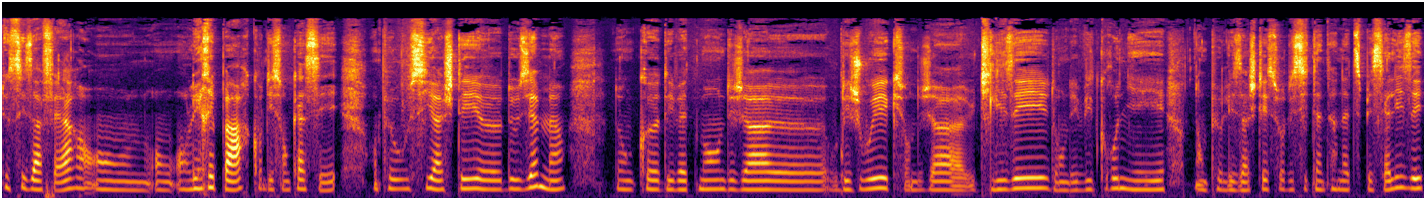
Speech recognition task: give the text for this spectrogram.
de ses affaires, on, les répare quand ils sont cassés. On peut aussi acheter euh, deuxième main, donc euh, des vêtements déjà euh, ou des jouets qui sont déjà utilisés dans des vides-greniers. On peut les acheter sur des sites internet spécialisés.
